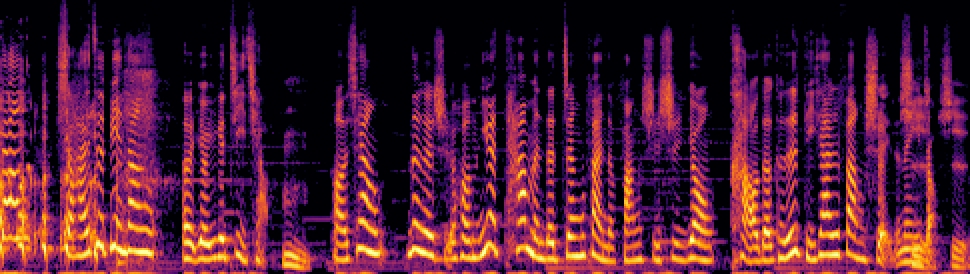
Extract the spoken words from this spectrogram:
当小孩子便当呃有一个技巧，嗯，好像那个时候呢，因为他们的蒸饭的方式是用烤的，可是底下是放水的那一种，是。是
